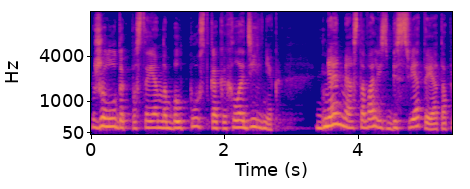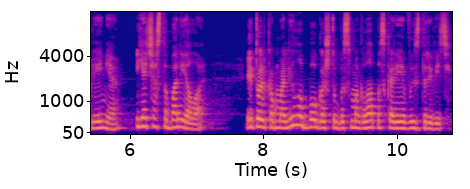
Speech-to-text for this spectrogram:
Желудок постоянно был пуст, как и холодильник. Днями оставались без света и отопления. Я часто болела. И только молила Бога, чтобы смогла поскорее выздороветь.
